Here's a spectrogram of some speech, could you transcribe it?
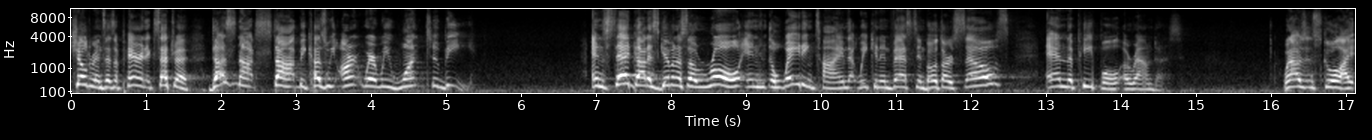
children, as a parent, etc., does not stop because we aren't where we want to be. Instead, God has given us a role in the waiting time that we can invest in both ourselves and the people around us. When I was in school, I,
